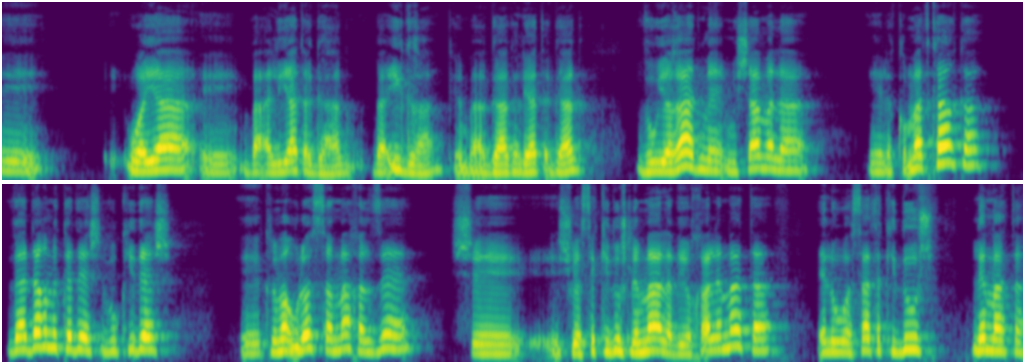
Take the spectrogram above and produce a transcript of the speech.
אה, הוא היה בעליית הגג, באיגרא, כן, בגג, עליית הגג, והוא ירד משם לקומת קרקע, והדר מקדש, והוא קידש. כלומר, הוא לא שמח על זה ש... שהוא יעשה קידוש למעלה ויאכל למטה, אלא הוא עשה את הקידוש למטה.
